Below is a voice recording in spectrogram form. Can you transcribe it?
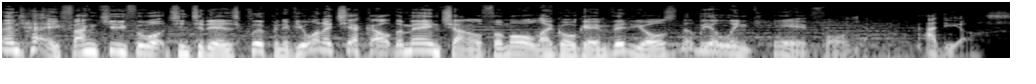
And hey, thank you for watching today's clip, and if you want to check out the main channel for more LEGO game videos, there'll be a link here for you. Adios.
